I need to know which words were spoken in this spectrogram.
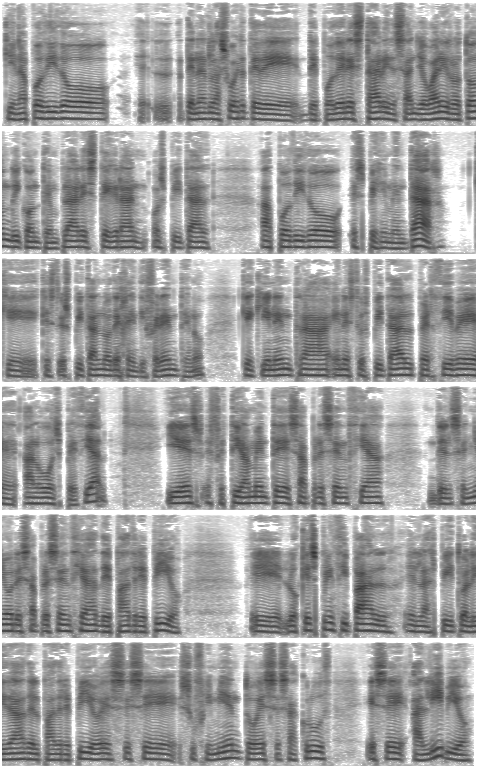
Quien ha podido eh, tener la suerte de, de, poder estar en San Giovanni Rotondo y contemplar este gran hospital, ha podido experimentar que, este hospital no deja indiferente, ¿no? Que quien entra en este hospital percibe algo especial y es efectivamente esa presencia del Señor, esa presencia de Padre Pío. Eh, lo que es principal en la espiritualidad del Padre Pío es ese sufrimiento, es esa cruz, ese alivio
